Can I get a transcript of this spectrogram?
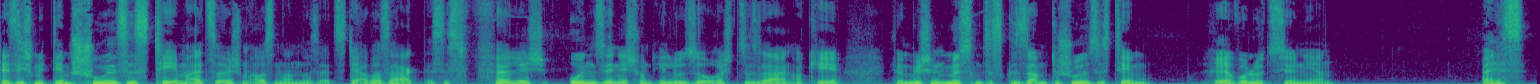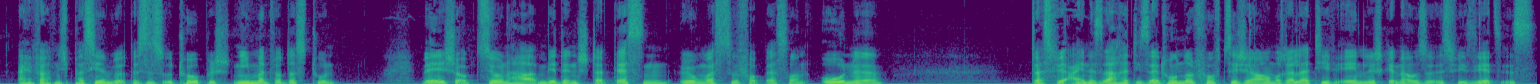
der sich mit dem Schulsystem als solchem auseinandersetzt, der aber sagt, es ist völlig unsinnig und illusorisch zu sagen, okay, wir müssen, müssen das gesamte Schulsystem revolutionieren. weil es einfach nicht passieren wird. Es ist utopisch. Niemand wird das tun. Welche Option haben wir denn stattdessen, irgendwas zu verbessern, ohne dass wir eine Sache, die seit 150 Jahren relativ ähnlich genauso ist, wie sie jetzt ist,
